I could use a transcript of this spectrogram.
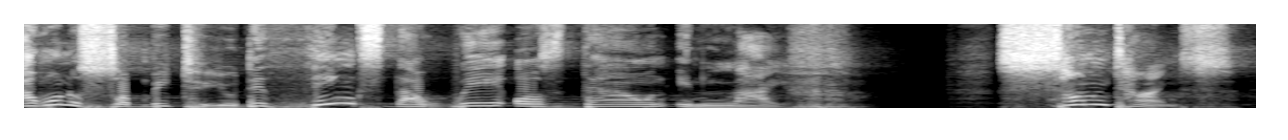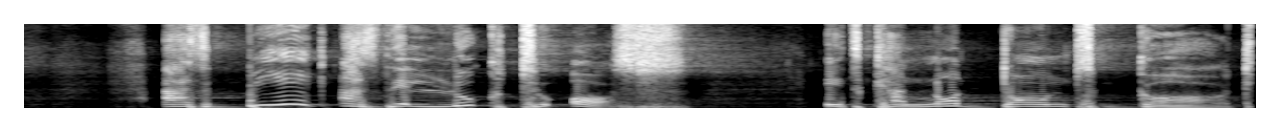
I want to submit to you the things that weigh us down in life. Sometimes, as big as they look to us, it cannot daunt God.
